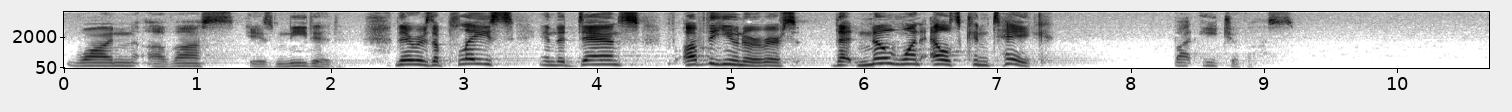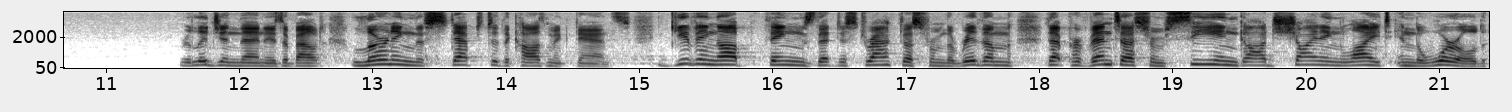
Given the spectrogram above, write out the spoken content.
one of us is needed. There is a place in the dance of the universe that no one else can take but each of us. Religion, then, is about learning the steps to the cosmic dance, giving up things that distract us from the rhythm, that prevent us from seeing God's shining light in the world.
